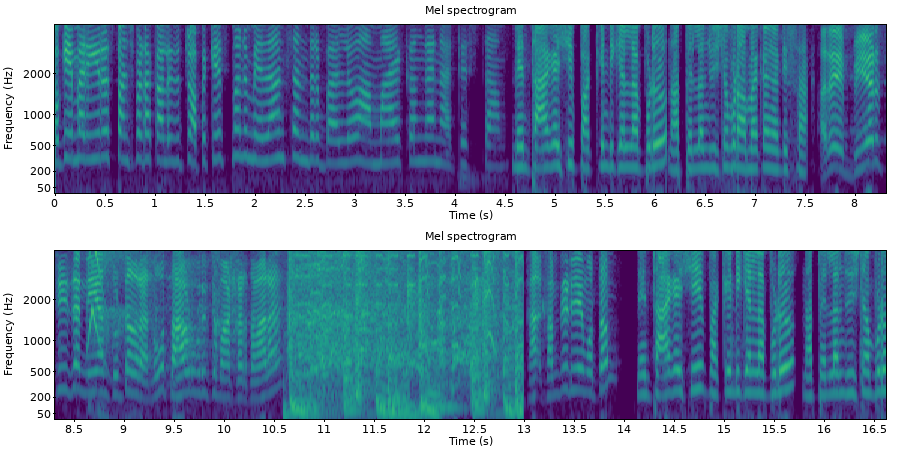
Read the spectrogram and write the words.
ఓకే మరి ఈ రోజు పంచపట కాలేజ్ టాపిక్ వేసి మనం ఎలాంటి సందర్భాల్లో అమాయకంగా నటిస్తాం? నేను తాగేసి పక్కింటికి వెళ్ళినప్పుడు నా పిల్లని చూసినప్పుడు అమాయకంగా నటిస్తా. అరే బియర్ సీజన్ నీ అంత ఉంటుందిరా. నువ్వు తాగుడు గురించి మాట్లాడతావారా? కంప్లీట్ చేయి మొత్తం. నేను తాగేసి పక్కింటికి వెళ్ళినప్పుడు నా పిల్లని చూసినప్పుడు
